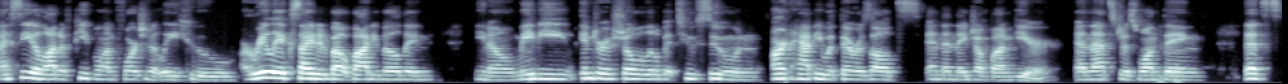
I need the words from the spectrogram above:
i see a lot of people unfortunately who are really excited about bodybuilding you know, maybe enter a show a little bit too soon, aren't happy with their results, and then they jump on gear and that's just one thing that's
